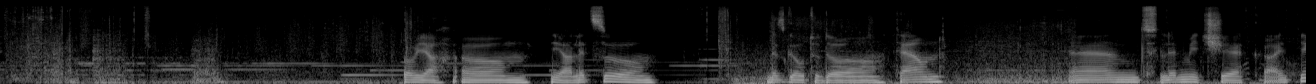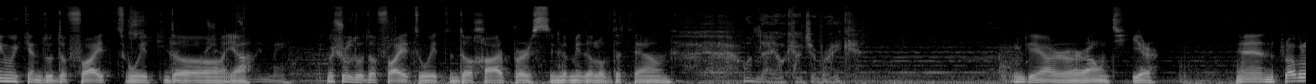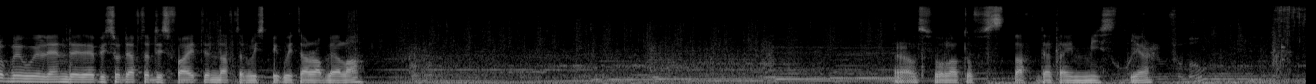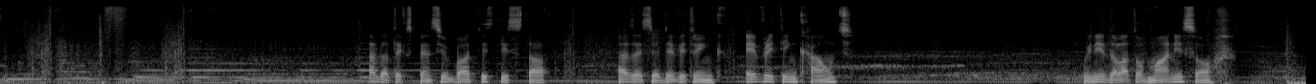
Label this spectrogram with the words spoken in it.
So yeah, um, yeah, let's uh, let's go to the town and let me check. I think we can do the fight with the yeah. We should do the fight with the Harpers in the middle of the town. One day I'll catch a break. I think they are around here. And probably we'll end the episode after this fight and after we speak with Arabella. There are also a lot of stuff that I missed here. Room for more? Not that expensive, but it is stuff. As I said, everything everything counts. We need a lot of money, so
